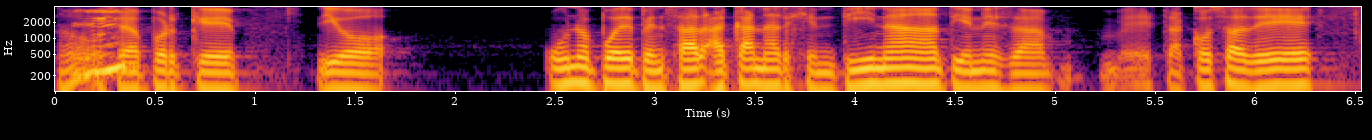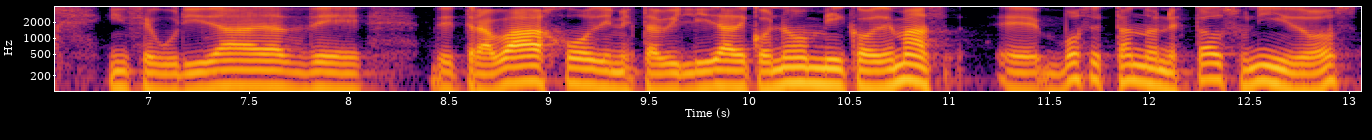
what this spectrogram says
¿no? O sea, porque, digo, uno puede pensar, acá en Argentina tiene esta cosa de inseguridad, de, trabajo, de inestabilidad económica o demás. Eh, vos estando en Estados Unidos,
